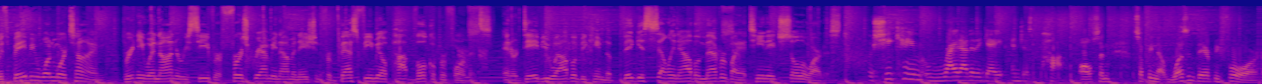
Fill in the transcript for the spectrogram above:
With Baby One More Time, Britney went on to receive her first Grammy nomination for Best Female Pop Vocal Performance, and her debut album became the biggest selling album ever by a teenage solo artist. She came right out of the gate and just popped. All of a sudden, something that wasn't there before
